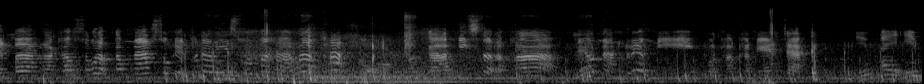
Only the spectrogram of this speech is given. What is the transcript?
กันบ้างนะครับสำหรับตำนานสมเด็จพระนเรศวรมหาราชภาคสองประกาศอิสรภาพ แล้วหนังเรื่องนี้ก็ทำคะแนนจาก F I M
